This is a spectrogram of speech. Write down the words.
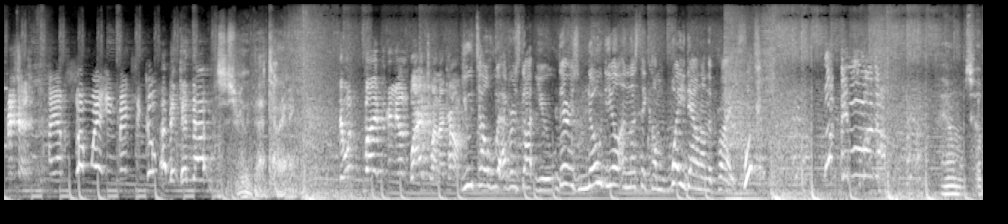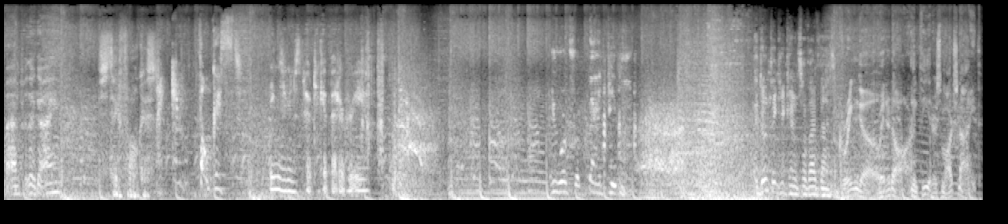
Princess, I am somewhere in Mexico. I've been kidnapped. This is really bad timing. They want five million wired to an account. You tell whoever's got you, there is no deal unless they come way down on the price. What? What the mother? I almost feel bad for the guy. Stay focused. I am focused. Things are gonna start to get better for you. You work for bad people. I don't think you can survive that. Gringo. Rated R. In theaters March 9th.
